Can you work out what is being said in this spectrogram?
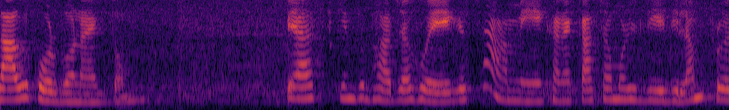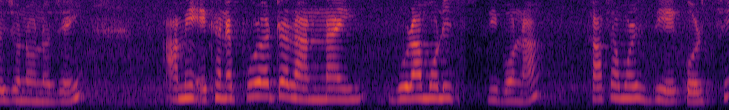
লাল করব না একদম। পেঁয়াজ কিন্তু ভাজা হয়ে গেছে, আমি এখানে কাঁচামরিচ দিয়ে দিলাম প্রয়োজন অনুযায়ী। আমি এখানে পুরোটা রান্নায় গুঁড়ামরিচ দিব না, কাঁচামরিচ দিয়ে করছি।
